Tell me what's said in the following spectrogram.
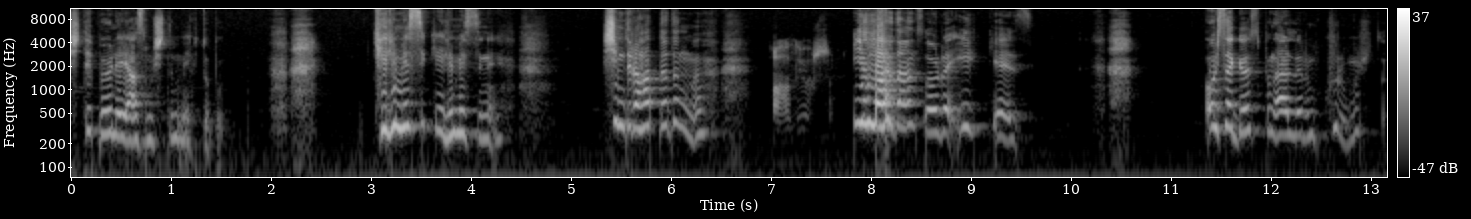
İşte böyle yazmıştım mektubu. Kelimesi kelimesini. Şimdi rahatladın mı? Ağlıyorsun. Yıllardan sonra ilk kez. Oysa göz pınarlarım kurumuştu.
